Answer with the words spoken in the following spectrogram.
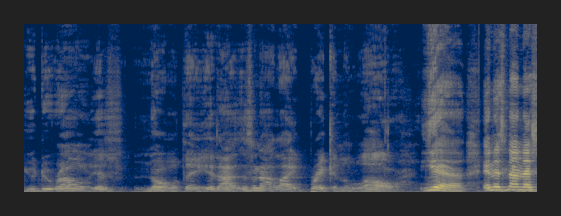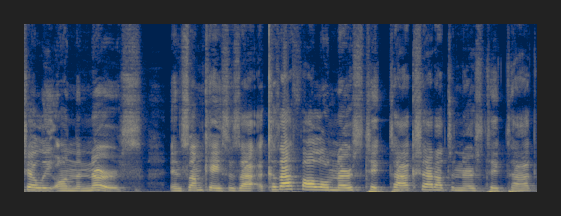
you do wrong is normal thing. It's not. It's not like breaking the law. Yeah, and it's not necessarily on the nurse. In some cases, I because I follow nurse TikTok. Shout out to nurse TikTok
